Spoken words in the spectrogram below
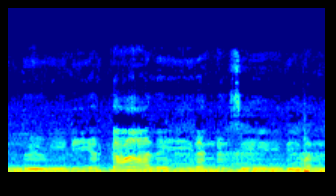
இன்று விடியற் காலை இரங்கல் செய்தி வந்த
